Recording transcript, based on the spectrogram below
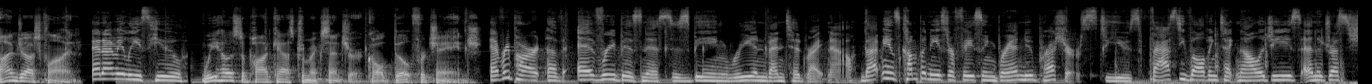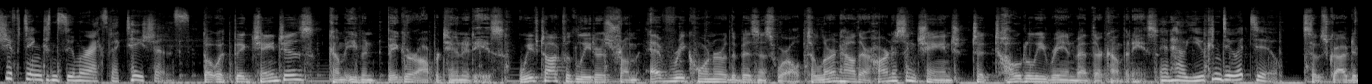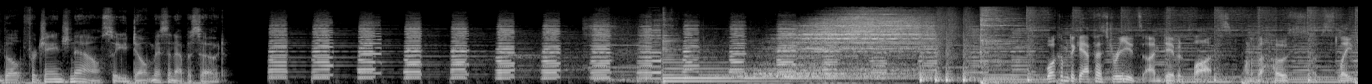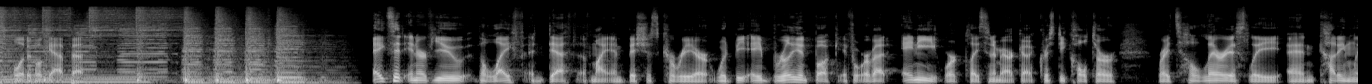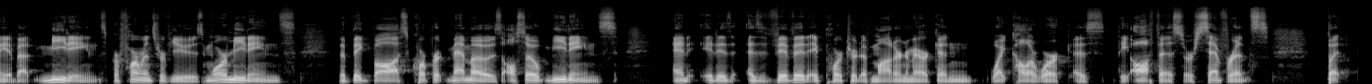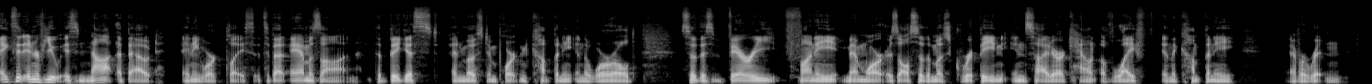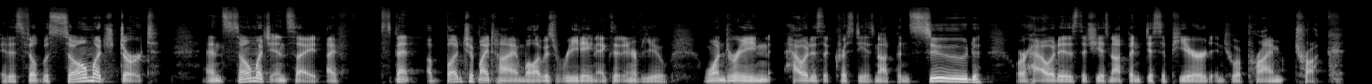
I'm Josh Klein. And I'm Elise Hu. We host a podcast from Accenture called Built for Change. Every part of every business is being reinvented right now. That means companies are facing brand new pressures to use fast evolving technologies and address shifting consumer expectations. But with big changes come even bigger opportunities. We've talked with leaders from every corner of the business world to learn how they're harnessing change to totally reinvent their companies. And how you can do it too. Subscribe to Built for Change now so you don't miss an episode. Welcome to Gabfest Reads. I'm David Plotz, one of the hosts of Slate's Political Gabfest. Exit Interview The Life and Death of My Ambitious Career would be a brilliant book if it were about any workplace in America. Kristi Coulter writes hilariously and cuttingly about meetings, performance reviews, more meetings, the big boss, corporate memos, also meetings. And it is as vivid a portrait of modern American white collar work as The Office or Severance. But Exit Interview is not about any workplace. It's about Amazon, the biggest and most important company in the world. So, this very funny memoir is also the most gripping insider account of life in the company ever written. It is filled with so much dirt and so much insight. I've spent a bunch of my time while I was reading Exit Interview wondering how it is that Kristi has not been sued or how it is that she has not been disappeared into a prime truck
